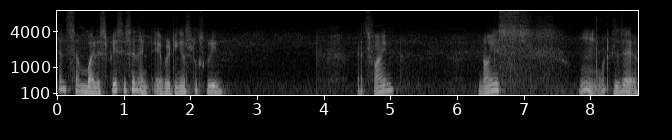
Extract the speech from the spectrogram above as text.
And some by the space station and everything else looks green. That's fine. Noise. Hmm what is there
